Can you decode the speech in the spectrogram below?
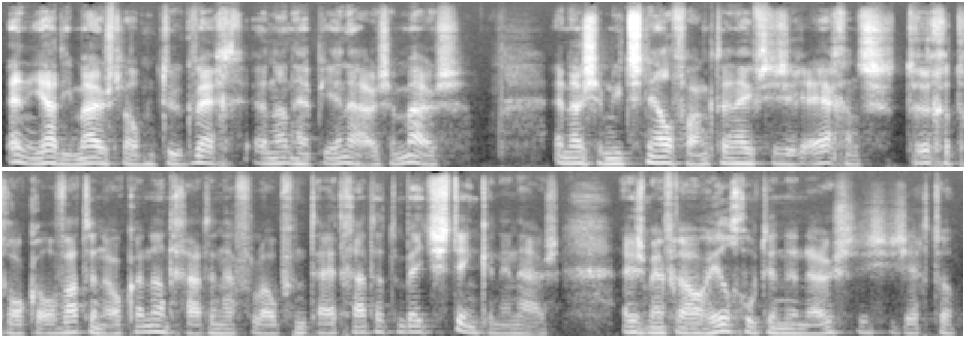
En ja, die muis loopt natuurlijk weg. En dan heb je in huis een muis. En als je hem niet snel vangt, dan heeft hij zich ergens teruggetrokken of wat dan ook. En dan gaat er na verloop van tijd gaat het een beetje stinken in huis. Dan is mijn vrouw heel goed in de neus. Dus die zegt, wel,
